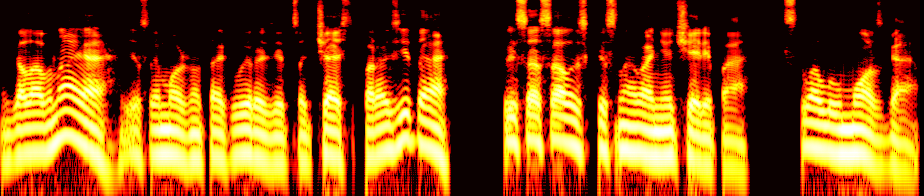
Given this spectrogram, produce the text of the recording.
Головная, если можно так выразиться, часть паразита присосалась к основанию черепа, к стволу мозга,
